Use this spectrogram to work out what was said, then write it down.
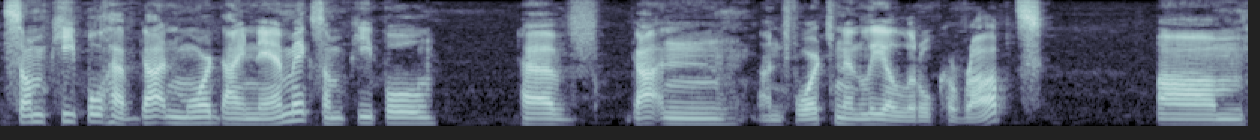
some people have gotten more dynamic. Some people have gotten, unfortunately, a little corrupt. Um,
